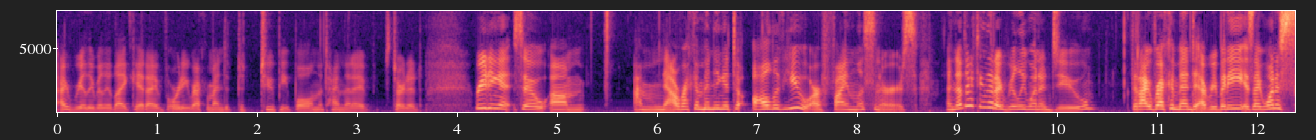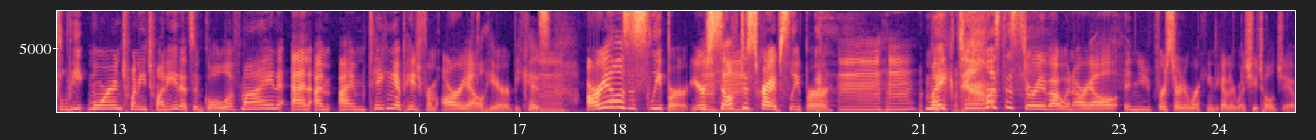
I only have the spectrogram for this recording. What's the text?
I really really like it. I've already recommended it to two people in the time that I've started reading it. So um, I'm now recommending it to all of you, our fine listeners. Another thing that I really want to do that I recommend to everybody is I want to sleep more in 2020. That's a goal of mine, and I'm I'm taking a page from Arielle here because mm. Arielle is a sleeper. You're mm-hmm. self-described sleeper. Mm-hmm. Mike, tell us the story about when Arielle and you first started working together. What she told you.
